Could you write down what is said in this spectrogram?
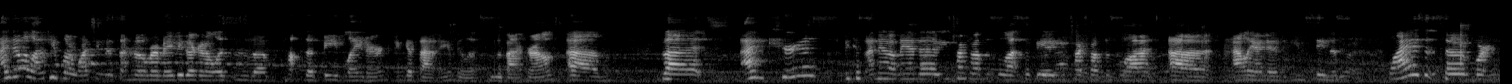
I know a lot of people are watching this at home, or maybe they're going to listen to the the feed later and get that ambulance in the background. Um, but I'm curious because I know Amanda, you talked about this a lot. Sofia, you talked about this a lot. Uh, Allie, I know that you've seen this. Why is it so important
